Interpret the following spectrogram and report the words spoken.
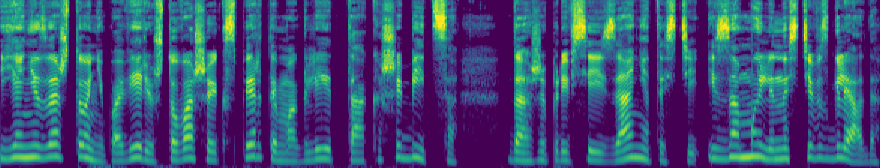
Я ни за что не поверю, что ваши эксперты могли так ошибиться, даже при всей занятости и замыленности взгляда,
